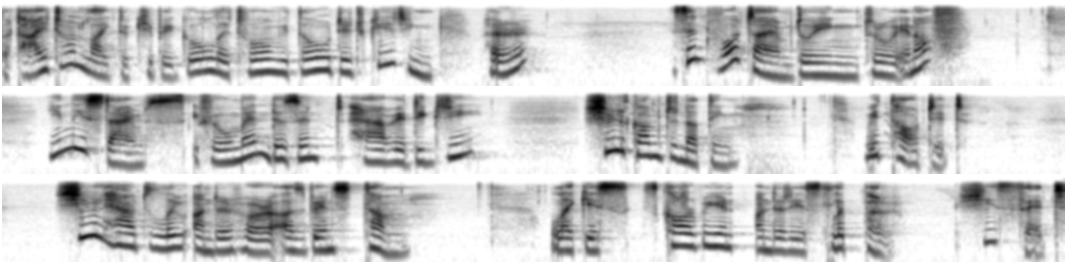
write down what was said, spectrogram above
But I don't like to keep a girl at home without educating her. Isn't what I am doing true enough? In these times, if a woman doesn't have a degree, she'll come to nothing. Without it, she will have to live under her husband's thumb, like a scorpion under a slipper, she said.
